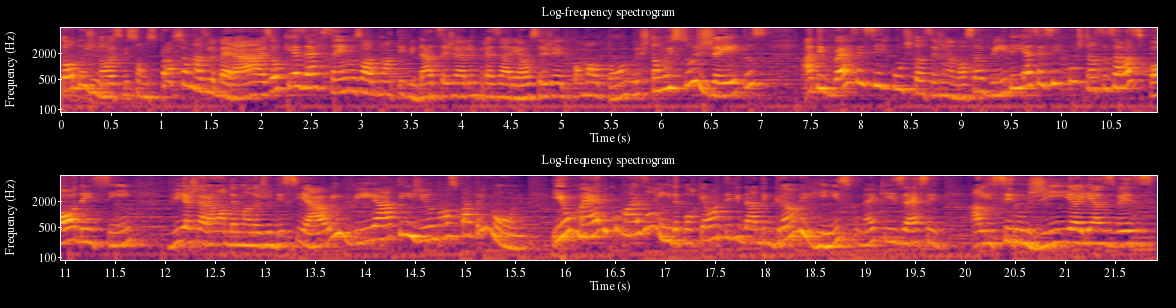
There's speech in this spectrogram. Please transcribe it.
todos nós que somos profissionais liberais ou que exercemos alguma atividade, seja ela empresarial, seja ele como autônomo, estamos sujeitos a diversas circunstâncias na nossa vida e essas circunstâncias elas podem sim via gerar uma demanda judicial e via atingir o nosso patrimônio. E o médico mais ainda, porque é uma atividade de grande risco, né, que exerce ali cirurgia e às vezes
